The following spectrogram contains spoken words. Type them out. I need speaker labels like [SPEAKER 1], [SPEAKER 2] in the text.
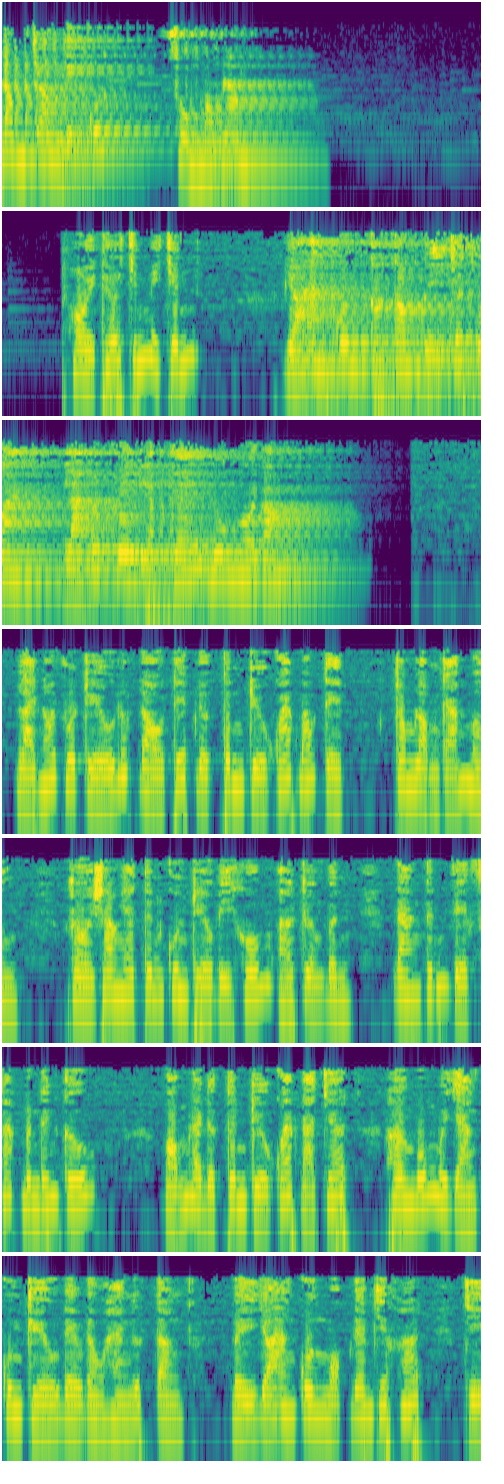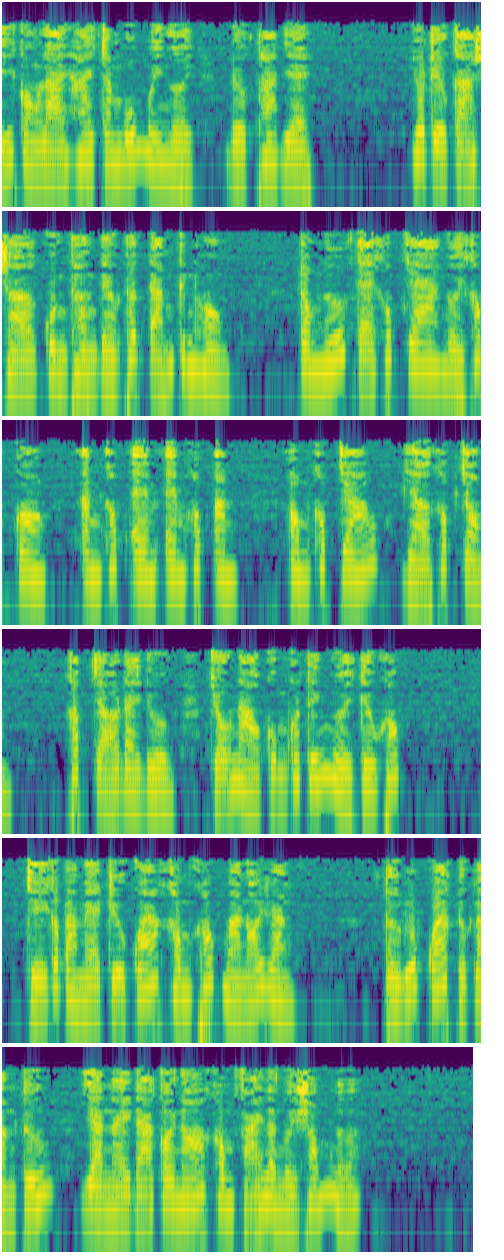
[SPEAKER 1] Đông Châu Liệt Quốc, Phùng Mộng Lâm. Hồi thứ 99 Võ An Quân có công bị chết quan Lã Bất Vi lập kế buông ngôi báu Lại nói vua Triệu lúc đầu tiếp được tin Triệu Quát báo tiệp, Trong lòng cảm mừng, Rồi sau nghe tin quân Triệu bị khốn ở Trường Bình, Đang tính việc phát binh đến cứu. Bỗng lại được tin Triệu Quát đã chết hơn 40 dạng quân triệu đều đầu hàng nước tần, bị võ an quân một đêm giết hết, chỉ còn lại 240 người được tha về. Vua triệu cả sợ, quần thần đều thất đảm kinh hồn. Trong nước kẻ khóc cha, người khóc con, anh khóc em, em khóc anh, ông khóc cháu, vợ khóc chồng. Khắp chợ đầy đường, chỗ nào cũng có tiếng người kêu khóc. Chỉ có bà mẹ triệu quá không khóc mà nói rằng từ lúc quát được làm tướng, già này đã coi nó không phải là người sống nữa.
